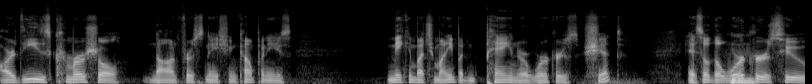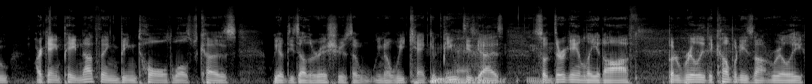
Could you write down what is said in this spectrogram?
are these commercial non First Nation companies making a bunch of money but paying their workers shit? And so the Mm-hmm. workers who are getting paid nothing being told, well, it's because we have these other issues that you know we can't compete with these Yeah, guys, so they're getting laid off. But really, the company's not really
